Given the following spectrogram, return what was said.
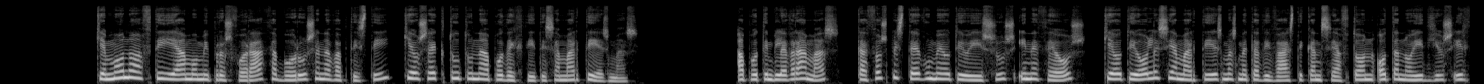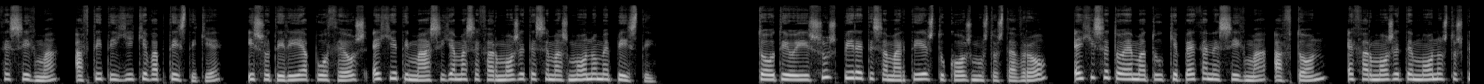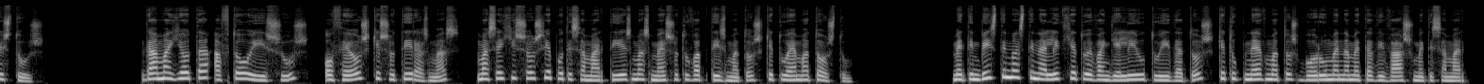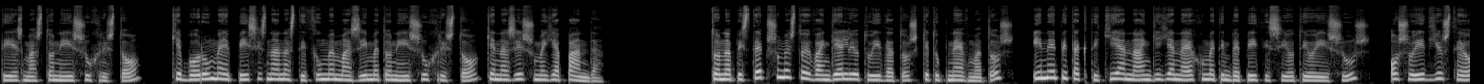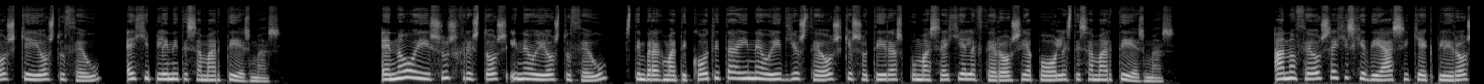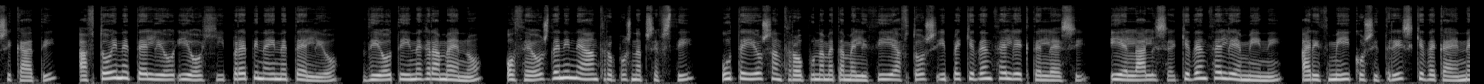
Και μόνο αυτή η άμομη προσφορά θα μπορούσε να βαπτιστεί και ως εκ τούτου να αποδεχθεί τις αμαρτίες μας. Από την πλευρά μας, καθώς πιστεύουμε ότι ο Ισού είναι Θεός, και ότι όλες οι αμαρτίες μας μεταβιβάστηκαν σε αυτόν όταν ο ίδιος ήρθε σίγμα, αυτή τη γη και βαπτίστηκε, η σωτηρία που ο Θεός έχει ετοιμάσει για μας εφαρμόζεται σε μας μόνο με πίστη. Το ότι ο Ισού πήρε τις αμαρτίες του κόσμου στο Σταυρό, έχισε το αίμα του και πέθανε σίγμα, αυτόν, εφαρμόζεται μόνο στους πιστούς. Γάμα γιώτα αυτό ο Ιησούς, ο Θεός και σωτήρας μας, μας έχει σώσει από τις αμαρτίες μας μέσω του βαπτίσματος και του αίματός του. Με την πίστη μας στην αλήθεια του Ευαγγελίου του Ήδατος και του Πνεύματος μπορούμε να μεταβιβάσουμε τις αμαρτίες μας στον Ιησού Χριστό, και μπορούμε επίσης να αναστηθούμε μαζί με τον Ιησού Χριστό και να ζήσουμε για πάντα. Το να πιστέψουμε στο Ευαγγέλιο του Ήδατος και του Πνεύματος, είναι επιτακτική ανάγκη για να έχουμε την πεποίθηση ότι ο Ιησούς, ως ο ίδιος Θεός και ιό του Θεού, έχει πλύνει τις αμαρτίες μας. Ενώ ο Ιησούς Χριστός είναι ο ιό του Θεού, στην πραγματικότητα είναι ο ίδιος Θεός και σωτήρας που μας έχει ελευθερώσει από όλες τις αμαρτίες μας. Αν ο Θεός έχει σχεδιάσει και εκπληρώσει κάτι, αυτό είναι τέλειο ή όχι πρέπει να είναι τέλειο, διότι είναι γραμμένο, ο Θεός δεν είναι άνθρωπος να ψευστεί, ούτε ιό ανθρώπου να μεταμεληθεί ή αυτός είπε και δεν θέλει εκτελέσει, ή ελάλησε και δεν θέλει εμείνει, αριθμοί 23 και 19,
